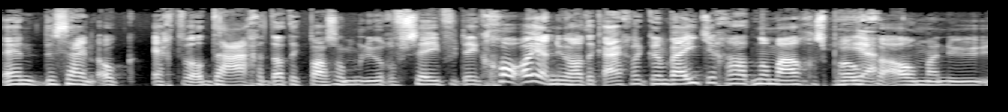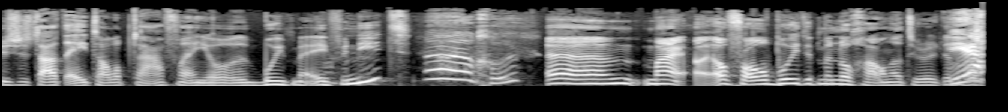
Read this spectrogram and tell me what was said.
en er zijn ook echt wel dagen dat ik pas om een uur of zeven denk... Goh, oh ja, nu had ik eigenlijk een wijntje gehad, normaal gesproken Ja. al. Maar nu staat eten al op tafel en joh, het boeit me even niet. Ah, goed. Ehm, maar overal boeit het me nogal natuurlijk. Dat Ja.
